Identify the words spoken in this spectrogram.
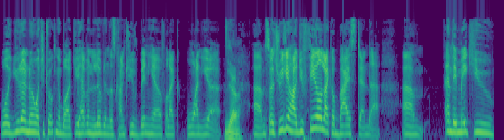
well, you don't know what you're talking about. You haven't lived in this country. You've been here for like one year. Yeah. Um, so it's really hard. You feel like a bystander. Um, and they make you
